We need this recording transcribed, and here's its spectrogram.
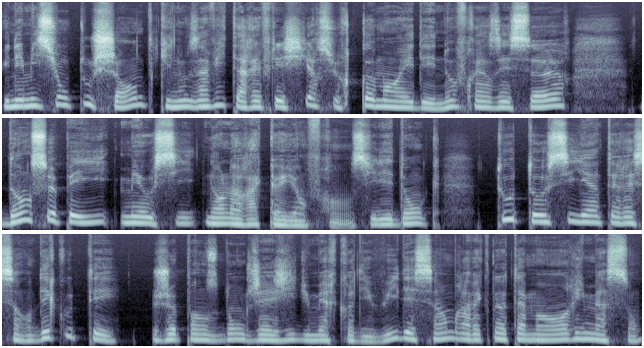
Une émission touchante qui nous invite à réfléchir sur comment aider nos frères et sœurs dans ce pays, mais aussi dans leur accueil en France. Il est donc tout aussi intéressant d'écouter Je pense donc j'agis du mercredi 8 décembre avec notamment Henri Masson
